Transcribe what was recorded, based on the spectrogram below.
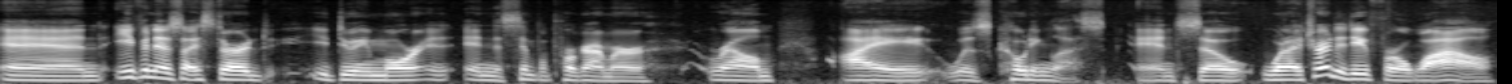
and even as I started doing more in, in the simple programmer realm, I was coding less. And so what I tried to do for a while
